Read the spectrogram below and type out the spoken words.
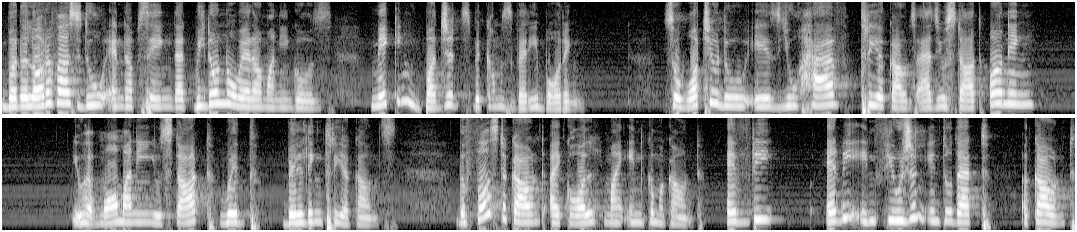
But a lot of us do end up saying that we don't know where our money goes. Making budgets becomes very boring. So what you do is you have three accounts. As you start earning, you have more money, you start with building three accounts. The first account I call my income account. Every, every infusion into that account,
